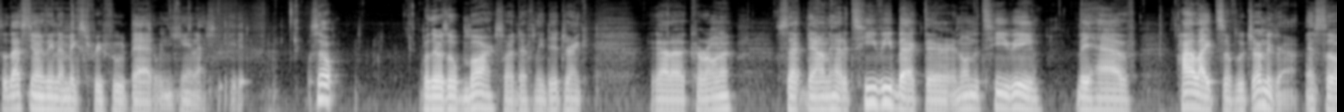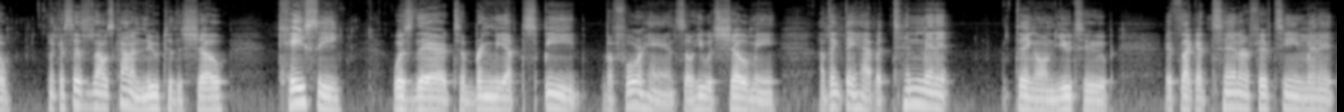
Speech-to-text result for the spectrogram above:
So that's the only thing that makes free food bad when you can't actually eat it. So, but there was open bar, so I definitely did drink. I got a Corona, sat down. They had a TV back there, and on the TV they have highlights of Lucha Underground. And so, like I said, since I was kind of new to the show, Casey was there to bring me up to speed beforehand. So he would show me. I think they have a 10 minute thing on YouTube, It's like a 10 or 15 minute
